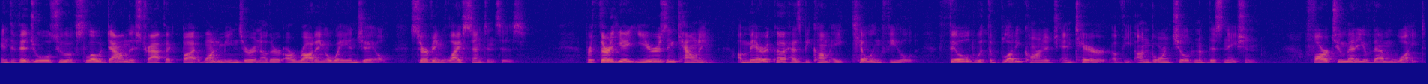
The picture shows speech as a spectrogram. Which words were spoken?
Individuals who have slowed down this traffic by one means or another are rotting away in jail, serving life sentences. For 38 years and counting, America has become a killing field, filled with the bloody carnage and terror of the unborn children of this nation, far too many of them white.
